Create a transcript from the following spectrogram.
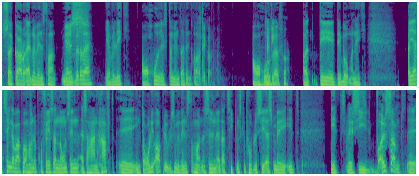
så gør du alt med venstre hånd. Men Yes. ved du hvad? Jeg vil ikke overhovedet elske dig mindre af den grund. Åh, det er godt. Det er Overhovedet. glad for. Og det, det må man ikke. Og jeg tænker bare på, om ham der professor nogensinde, altså har han haft øh, en dårlig oplevelse med venstrehåndet, siden at artiklen skal publiceres med et, et hvad jeg sige, voldsomt, øh,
